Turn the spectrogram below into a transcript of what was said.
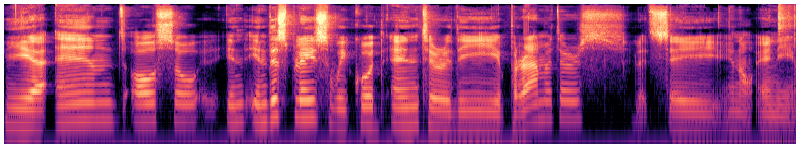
yeah and also in in this place we could enter the parameters. Let's say you know any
